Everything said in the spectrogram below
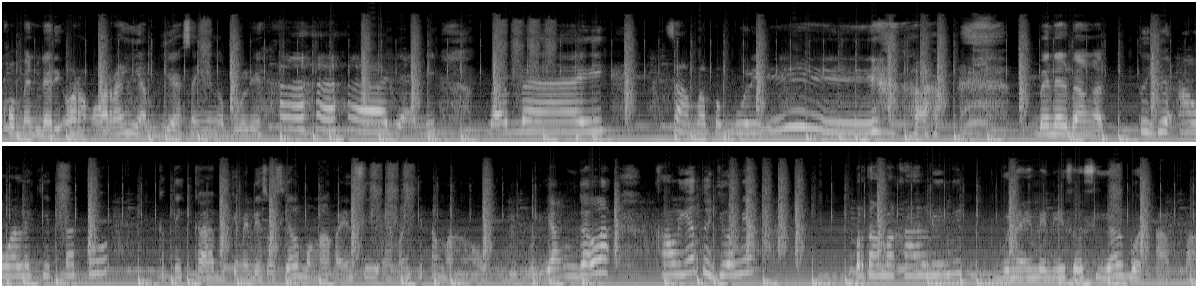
komen dari orang-orang yang biasanya ngebully hahaha jadi bye bye sama pembuli bener banget tujuan awalnya kita tuh ketika bikin media sosial mau ngapain sih? Emang kita mau dibully? Ya enggak lah. Kalian tujuannya pertama kali ini gunain media sosial buat apa?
